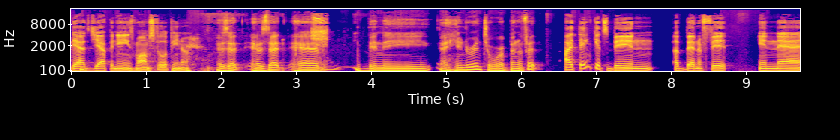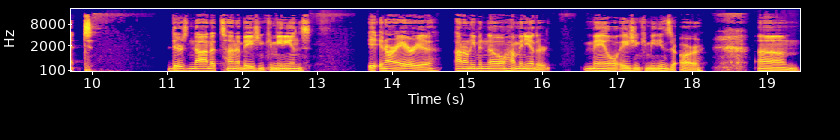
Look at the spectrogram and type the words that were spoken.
dad's Japanese, mom's Filipino. Has that has that had been a, a hindrance or a benefit? I think it's been a benefit in that there's not a ton of Asian comedians in our area. I don't even know how many other male Asian comedians there are. Um,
